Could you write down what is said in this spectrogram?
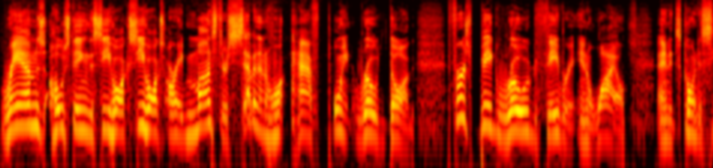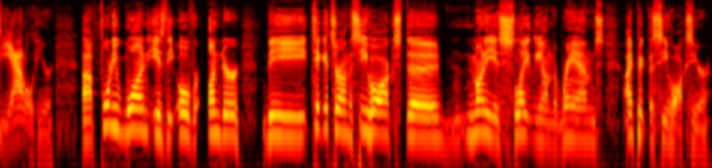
Rams hosting the Seahawks. Seahawks are a monster seven and a half point road dog. First big road favorite in a while, and it's going to Seattle here. Uh, 41 is the over under. The tickets are on the Seahawks. The money is slightly on the Rams. I picked the Seahawks here.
